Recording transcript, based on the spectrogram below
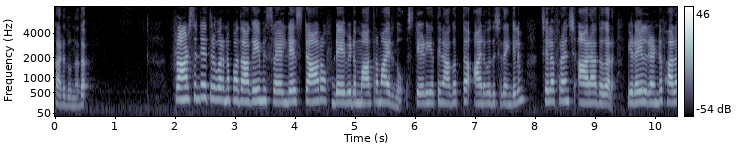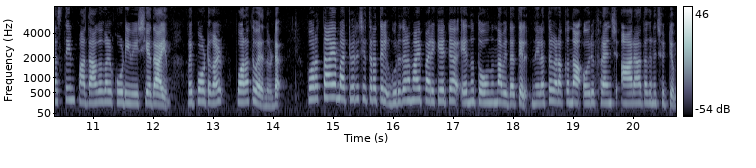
കരുതുന്നത്. ഫ്രാൻസിന്റെ ത്രിവർണ പതാകയും ഇസ്രായേലിന്റെ സ്റ്റാർ ഓഫ് ഡേവിഡും മാത്രമായിരുന്നു സ്റ്റേഡിയത്തിനകത്ത് അനുവദിച്ചതെങ്കിലും ചില ഫ്രഞ്ച് ആരാധകർ ഇടയിൽ രണ്ട് ഫലസ്തീൻ പതാകകൾ കൂടി വീശിയതായും റിപ്പോർട്ടുകൾ പുറത്തുവരുന്നുണ്ട്. പുറത്തായ മറ്റൊരു ചിത്രത്തിൽ ഗുരുതരമായി പരിക്കേറ്റ് എന്ന് തോന്നുന്ന വിധത്തിൽ നിലത്ത് കിടക്കുന്ന ഒരു ഫ്രഞ്ച് ആരാധകന് ചുറ്റും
